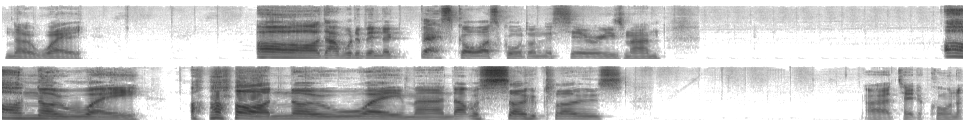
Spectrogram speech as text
No way. Oh, that would have been the best goal I scored on this series, man. Oh, no way. Oh, no way, man. That was so close. Alright, take the corner.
